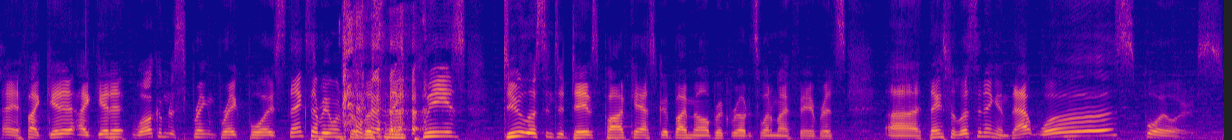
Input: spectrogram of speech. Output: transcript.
Hey, if I get it, I get it. Welcome to Spring Break, boys. Thanks everyone for listening. Please do listen to Dave's podcast, Goodbye Mellow Brick Road. It's one of my favorites. Uh, thanks for listening, and that was spoilers.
